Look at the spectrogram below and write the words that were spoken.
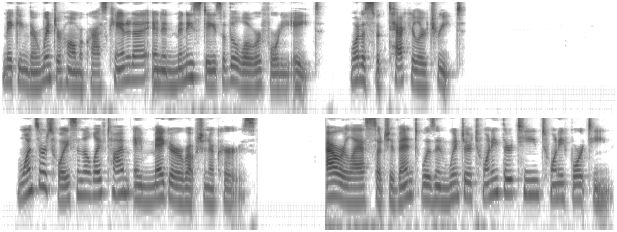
making their winter home across Canada and in many states of the lower 48. What a spectacular treat! Once or twice in a lifetime, a mega eruption occurs. Our last such event was in winter 2013 2014,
